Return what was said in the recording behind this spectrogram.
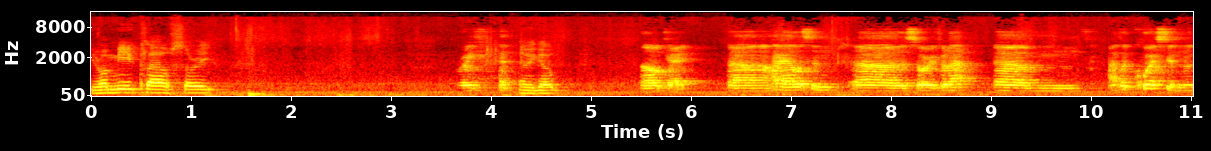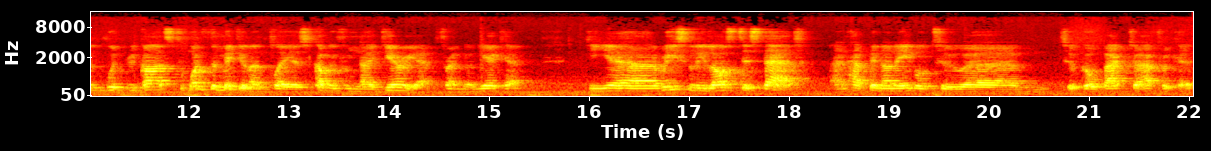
You're on mute, Klaus. Sorry. Right. There we go. Okay. Uh, hi, Alisson. Uh, sorry for that. Um, I have a question with regards to one of the Midtjylland players coming from Nigeria, Frank Onyeka. He uh, recently lost his dad and have been unable to um, to go back to Africa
